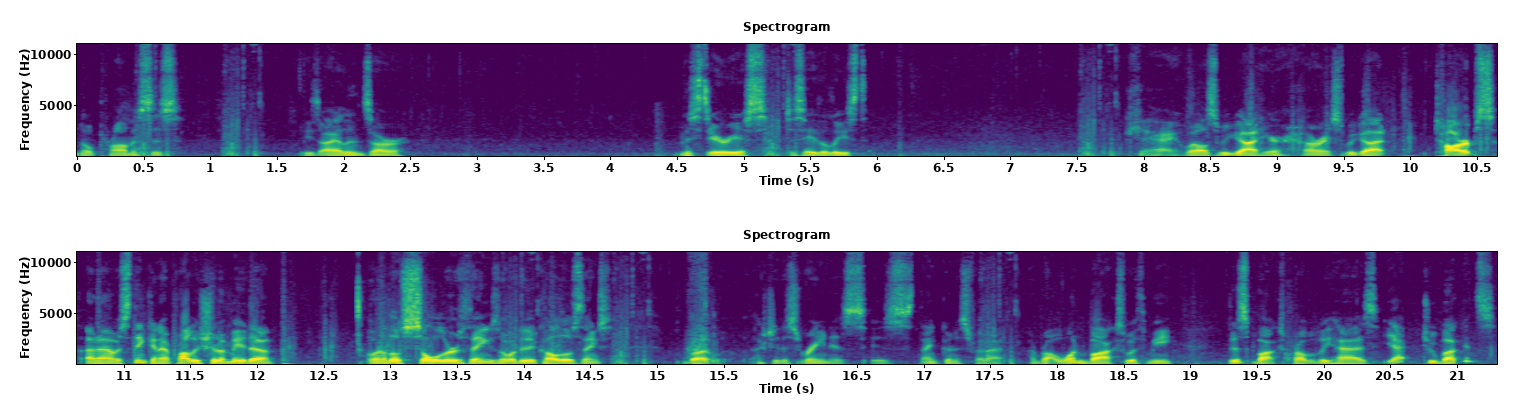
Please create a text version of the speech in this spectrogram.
no promises. These islands are mysterious, to say the least. Okay, what else we got here? Alright, so we got tarps, and I was thinking I probably should have made a one of those solar things, what do they call those things? But actually this rain is, is thank goodness for that. I brought one box with me. This box probably has, yeah, two buckets.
